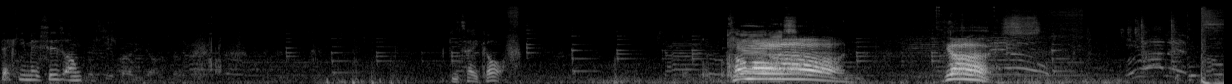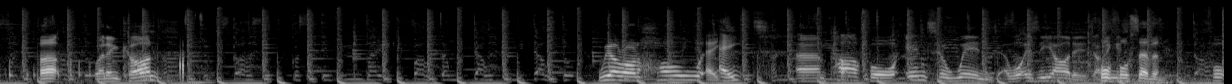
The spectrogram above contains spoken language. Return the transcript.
Decky misses. Um, can take off. Come Yeah, on! Yes! Putt. Well done, Con. We are on hole Eight. eight, um, par four, into wind. What is the yardage? I 447. four-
